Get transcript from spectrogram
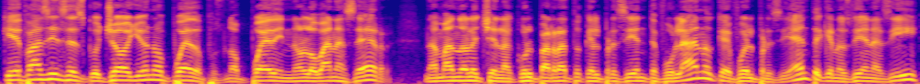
qué fácil se escuchó, yo no puedo, pues no pueden, no lo van a hacer. Nada más no le echen la culpa al rato que el presidente fulano, que fue el presidente, que nos tienen así,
